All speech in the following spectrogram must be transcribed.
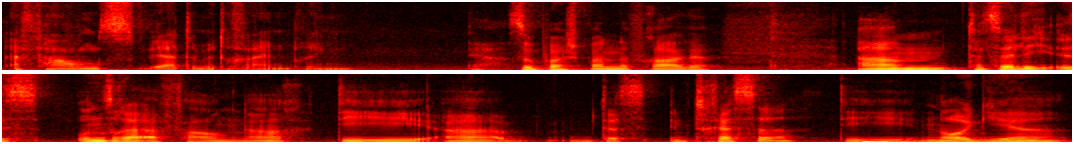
Erfahrungswerte mit reinbringen? Ja, super spannende Frage. Ähm, tatsächlich ist unserer Erfahrung nach die, äh, das Interesse, die Neugier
